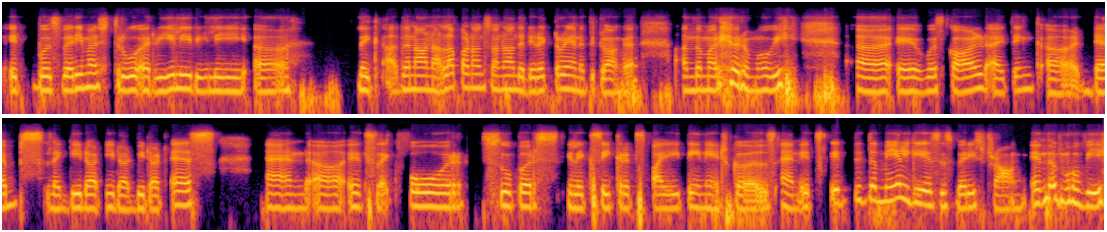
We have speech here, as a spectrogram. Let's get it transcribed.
It was very much through a really, really uh, like அதை நான் நல்லா படம்னு சொன்னா அந்த டிரெக்டரே என்ன திட்டுவாங்க அந்த மாதிரி ஒரு மூவி வாஸ் கால்ட் ஐ திங்க் டெப்ஸ் லைக் டி டாட் இ டாட் பி டாட் எஸ் and uh, it's like four super s- like secret spy teenage girls and it's it the male gaze is very strong in the movie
